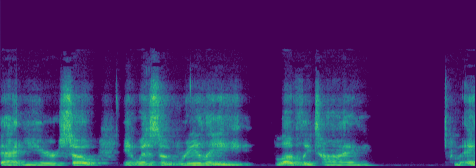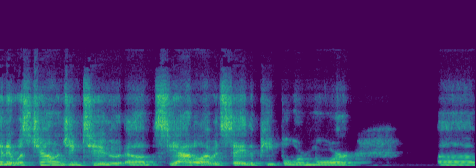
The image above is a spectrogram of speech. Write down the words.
that year. So it was a really lovely time. And it was challenging too. Uh, Seattle, I would say the people were more uh,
